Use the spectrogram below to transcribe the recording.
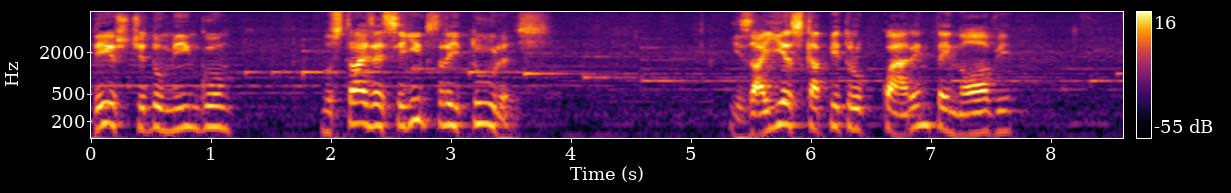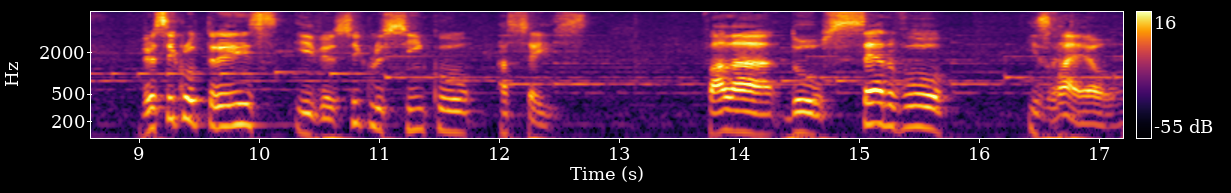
deste domingo nos traz as seguintes leituras Isaías capítulo 49, versículo 3 e versículos 5 a 6. Fala do servo Israel.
